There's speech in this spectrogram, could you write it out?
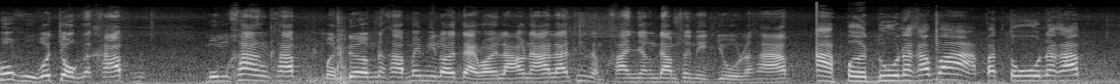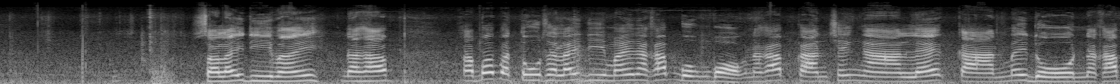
พวกหูกระจกนะครับ มุมข้างครับ เหมือนเดิมนะครับ ไม่มีรอยแตกรอยร้าวนะ และที่สำคัญยังดำสนิทอยู่นะครับ อะเปิดดูนะครับว่าประตูนะครับสไลด์ดีไหมนะครับคำว่าประตูสไลด์ดีไหมนะครับ บ่งบอกนะครับ การใช้งานและการไม่โดนนะครับ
